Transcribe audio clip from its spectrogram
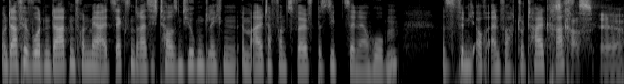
Und dafür wurden Daten von mehr als 36.000 Jugendlichen im Alter von 12 bis 17 erhoben. Das finde ich auch einfach total krass. krass. Ja.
